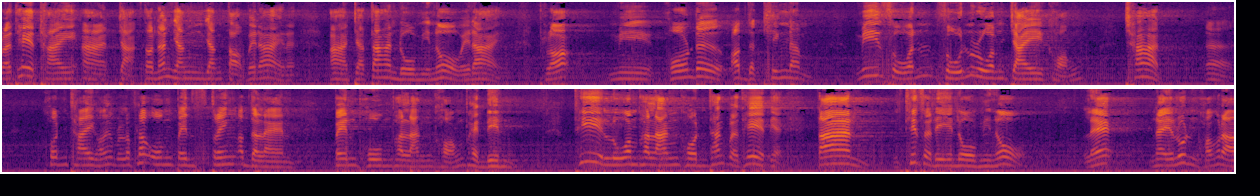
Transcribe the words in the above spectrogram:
ประเทศไทยอาจจะตอนนั้นยังยังตอบไม่ได้นะอาจจะต้านโดมิโนไว้ได้ เพราะมี holder of the kingdom มีสวนศูนย์รวมใจของชาติ คนไทยของพระองค์เป็น strength of the land เป็นภูมิพลังของแผ่นดิน ที่รวมพลังคนทั้งประเทศเนี่ยต้านทฤษฎีโดมิโน และในรุ่นของเรา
